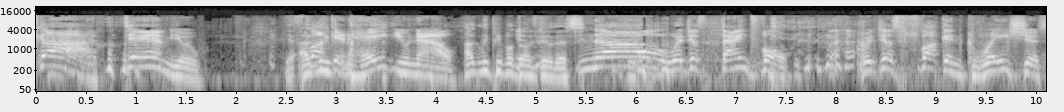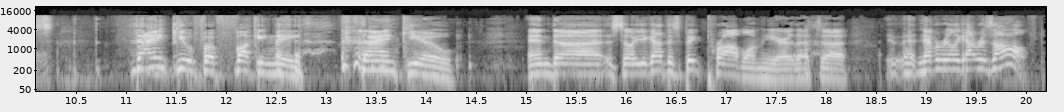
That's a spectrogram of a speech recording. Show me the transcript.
God damn you. Yeah, ugly- Fucking hate you now. Ugly people don't do this. No, we're just thankful. we're just fucking gracious. Thank you for fucking me. Thank you. And uh, so you got this big problem here that uh, never really got resolved.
